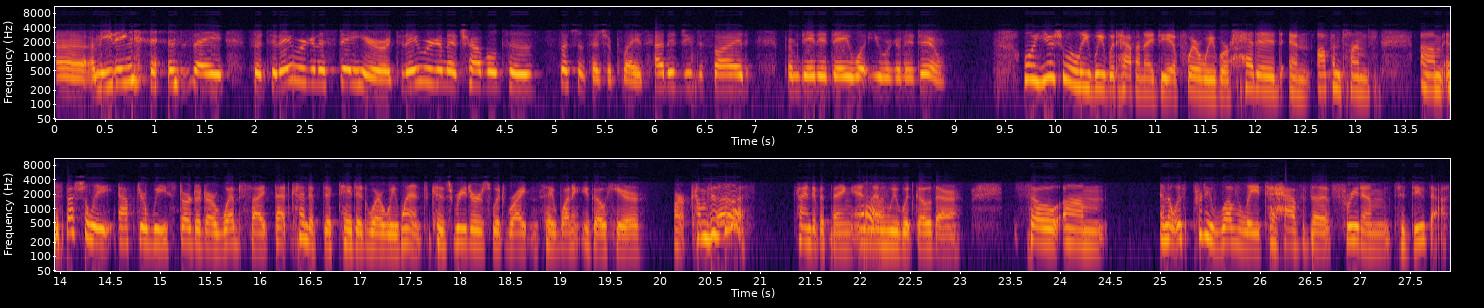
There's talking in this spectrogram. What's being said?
uh, a meeting and say, so today we're going to stay here, or today we're going to travel to such and such a place? How did you decide from day to day what you were going to do? Well, usually we would have an idea of where we were headed, and oftentimes, um, especially after we started our website, that kind of dictated where we went because readers would write and say, "Why don't you go here?" or "Come visit oh. us," kind of a thing, and then we would go there. So, um, and it was pretty lovely to have the freedom to do that.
